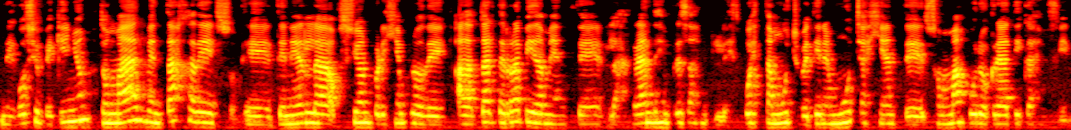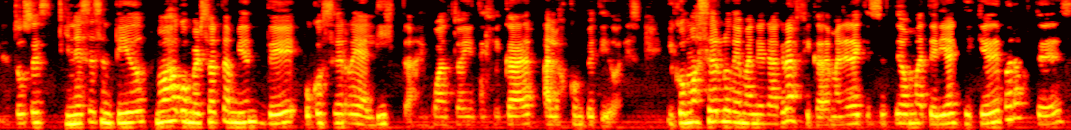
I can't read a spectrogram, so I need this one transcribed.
negocio pequeño tomar ventaja de eso, tener la opción, por ejemplo, de adaptarte rápidamente. Las grandes empresas les cuesta mucho, porque tienen mucha gente, son más burocráticas, en fin. Entonces, en ese sentido, vamos a conversar también de poco ser realistas en cuanto a identificar a los competidores y cómo hacerlo de manera gráfica, de manera que se sea un material que quede para ustedes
